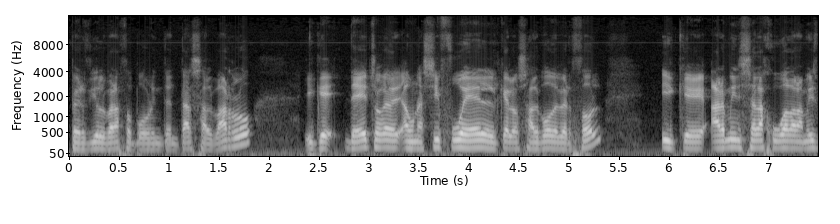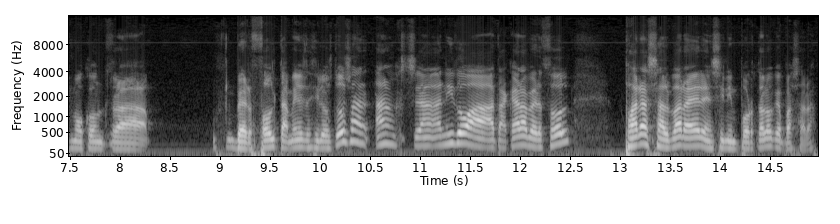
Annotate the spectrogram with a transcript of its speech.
perdió el brazo por intentar salvarlo. Y que de hecho aún así fue él el que lo salvó de Berzol. Y que Armin se la ha jugado ahora mismo contra Berzol también. Es decir, los dos han, han, ido a atacar a Berzol para salvar a Eren sin importar lo que pasara.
